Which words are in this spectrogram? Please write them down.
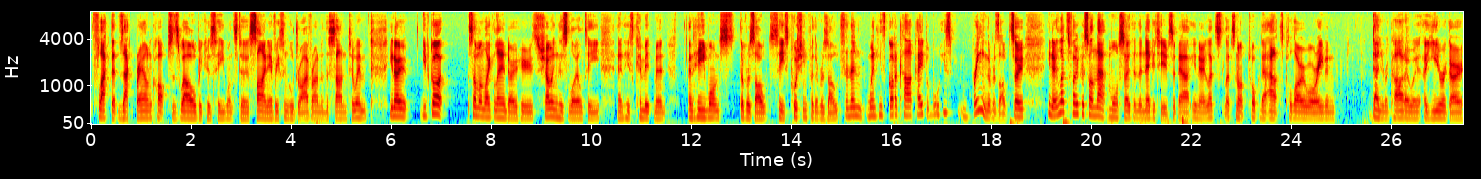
flack that Zak Brown cops as well because he wants to sign every single driver under the sun to him. You know you've got someone like Lando who's showing his loyalty and his commitment and he wants the results. He's pushing for the results, and then when he's got a car capable, he's bringing the results. So, you know, let's focus on that more so than the negatives. About you know, let's let's not talk about Alex Palou or even Daniel Ricciardo a, a year ago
